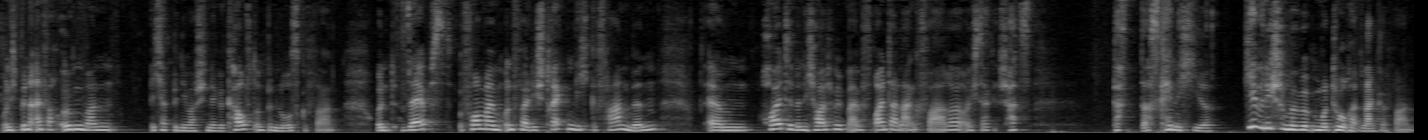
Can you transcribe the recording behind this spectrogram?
Und ich bin einfach irgendwann ich habe mir die Maschine gekauft und bin losgefahren. Und selbst vor meinem Unfall, die Strecken, die ich gefahren bin, ähm, heute, wenn ich heute mit meinem Freund da lang fahre und ich sage, Schatz, das, das kenne ich hier. Hier bin ich schon mal mit dem Motorrad lang gefahren.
